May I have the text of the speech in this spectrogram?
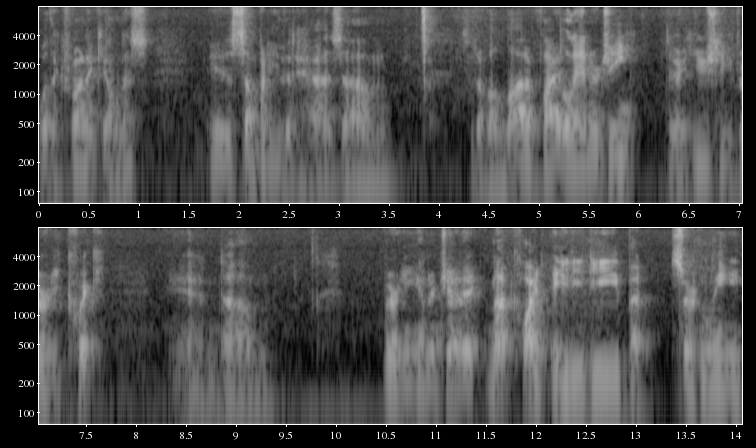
or the chronic illness is somebody that has um, sort of a lot of vital energy. They're usually very quick and um, very energetic, not quite ADD, but certainly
